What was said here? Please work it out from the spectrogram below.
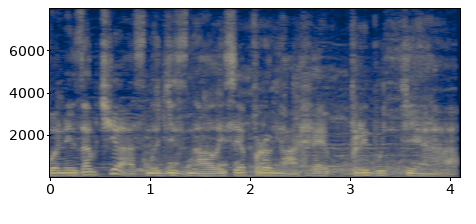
вони завчасно дізналися про наше прибуття.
